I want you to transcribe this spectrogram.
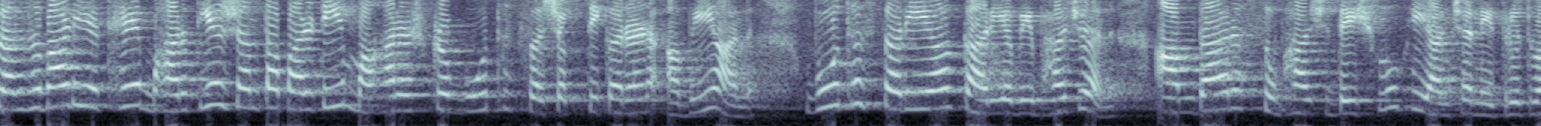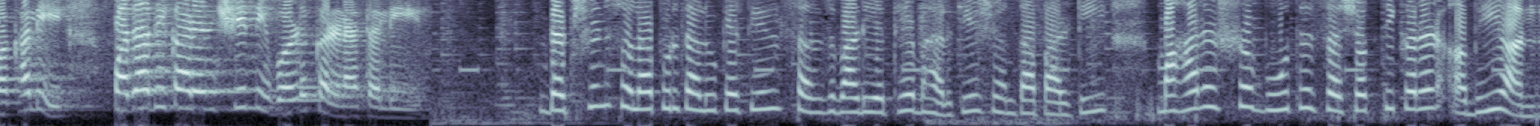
संजवाड येथे भारतीय जनता पार्टी महाराष्ट्र बूथ सशक्तीकरण अभियान बूथ स्तरीय कार्यविभाजन आमदार सुभाष देशमुख यांच्या नेतृत्वाखाली पदाधिकाऱ्यांची निवड करण्यात आली. दक्षिण सोलापूर तालुक्यातील संजवाड येथे भारतीय जनता पार्टी महाराष्ट्र बूथ सशक्तीकरण अभियान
